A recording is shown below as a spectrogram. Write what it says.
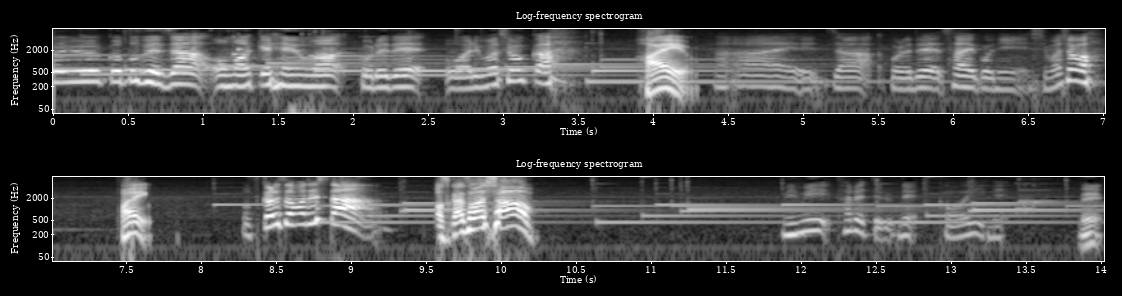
いうことで、じゃあ、おまけ編はこれで終わりましょうか。はい。はい。じゃあ、これで最後にしましょう。はい。お疲れ様でしたお疲れ様でした耳垂れてるね。かわいいね。ね。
